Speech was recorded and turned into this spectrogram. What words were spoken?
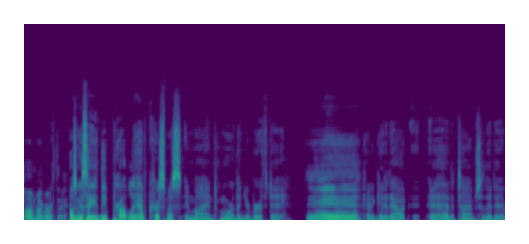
on my birthday. I was going to say, they probably have Christmas in mind more than your birthday. Eh. Kind of get it out ahead of time so that uh,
